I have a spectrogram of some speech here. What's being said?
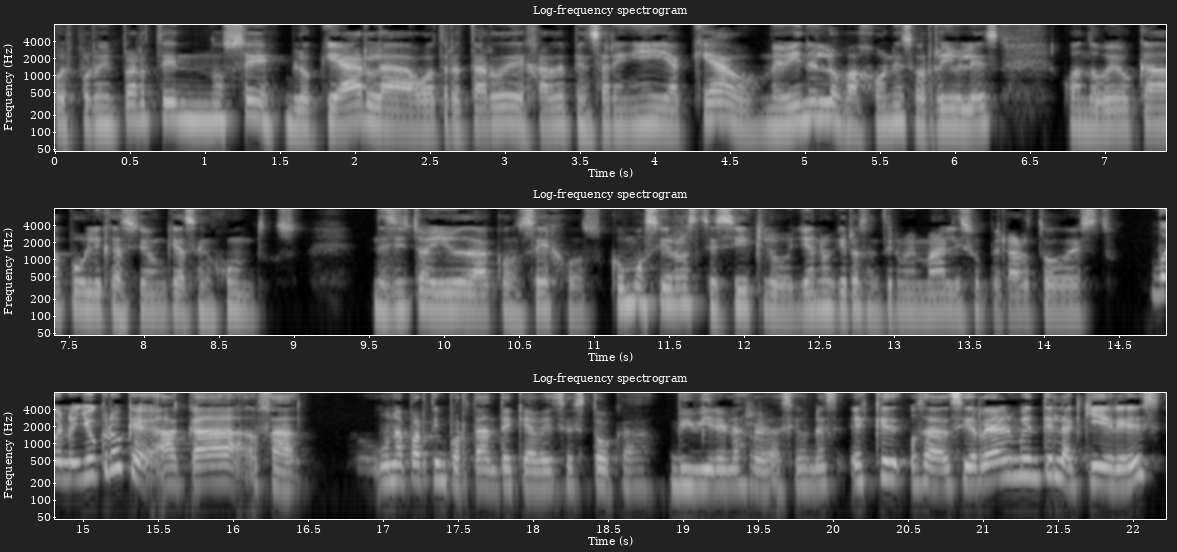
Pues por mi parte, no sé, bloquearla o tratar de dejar de pensar en ella. ¿Qué hago? Me vienen los bajones horribles cuando veo cada publicación que hacen juntos. Necesito ayuda, consejos. ¿Cómo cierro este ciclo? Ya no quiero sentirme mal y superar todo esto. Bueno, yo creo que acá, o sea, una parte importante que a veces toca vivir en las relaciones es que, o sea, si realmente la quieres,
